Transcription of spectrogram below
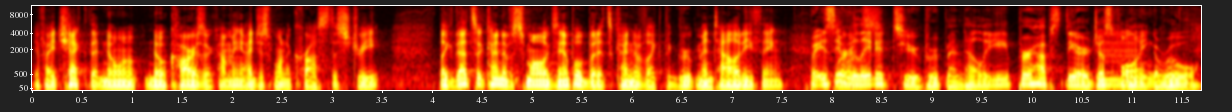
if I check that no no cars are coming. I just want to cross the street Like that's a kind of small example, but it's kind of like the group mentality thing. But is it where it's- related to group mentality? Perhaps they are just following a rule.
